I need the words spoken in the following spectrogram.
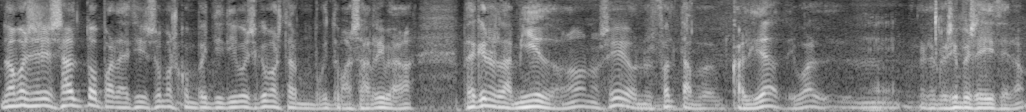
damos ese salto para decir somos competitivos y queremos estar un poquito más arriba. ¿no? Parece que nos da miedo, ¿no? No sé, o nos falta calidad, igual, es lo que siempre se dice, ¿no?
